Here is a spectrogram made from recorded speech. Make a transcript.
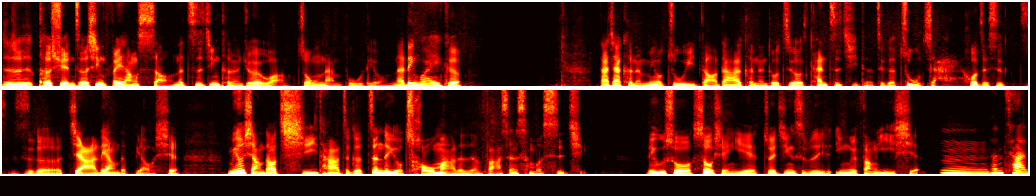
就是可选择性非常少，那资金可能就会往中南部流。那另外一个大家可能没有注意到，大家可能都只有看自己的这个住宅或者是这个价量的表现，没有想到其他这个真的有筹码的人发生什么事情。例如说，寿险业最近是不是因为防疫险？嗯，很惨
